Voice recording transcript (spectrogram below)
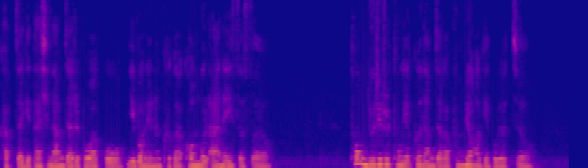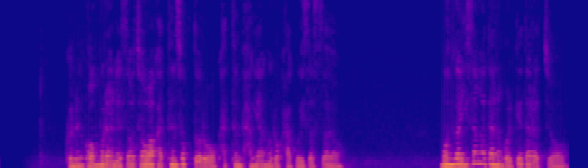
갑자기 다시 남자를 보았고 이번에는 그가 건물 안에 있었어요. 통 유리를 통해 그 남자가 분명하게 보였죠. 그는 건물 안에서 저와 같은 속도로 같은 방향으로 가고 있었어요. 뭔가 이상하다는 걸 깨달았죠.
